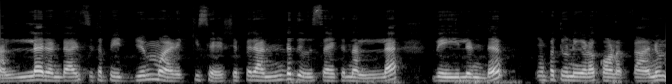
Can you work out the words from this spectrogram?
നല്ല രണ്ടാഴ്ചത്തെ പെരും മഴയ്ക്ക് ശേഷം ഇപ്പോൾ രണ്ട് ദിവസമായിട്ട് നല്ല വെയിലുണ്ട്. അപ്പോൾ തുണികളൊക്കെ ഉണക്കാനും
